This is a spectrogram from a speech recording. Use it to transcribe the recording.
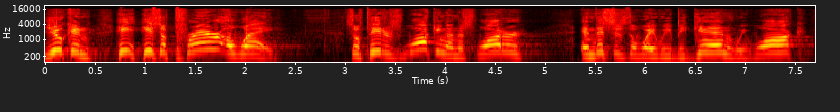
You can, he, he's a prayer away. So Peter's walking on this water, and this is the way we begin. We walk,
